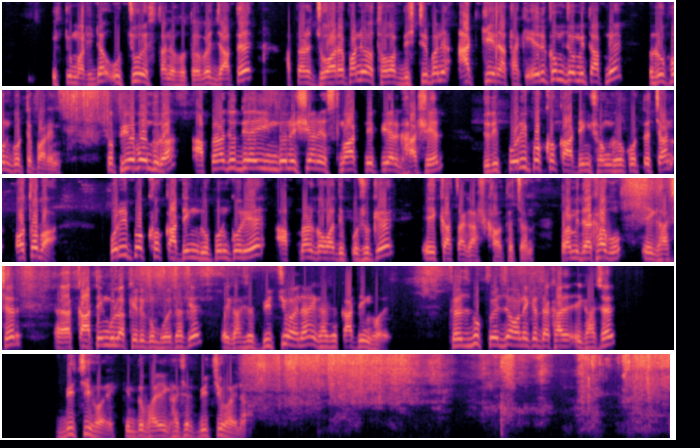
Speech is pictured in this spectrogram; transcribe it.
একটু মাটিটা উঁচু স্থানে হতে হবে যাতে আপনার জোয়ারের পানি অথবা বৃষ্টির পানি আটকে না থাকে, এরকম জমিতে আপনি রোপণ করতে পারেন। তো প্রিয় বন্ধুরা, আপনারা যদি এই ইন্দোনেশিয়ান স্মার্ট নেপিয়ার ঘাসের যদি পরিপক্ক কাটিং সংগ্রহ করতে চান অথবা পরিপক্ক কাটিং রোপণ করিয়ে আপনার গবাদি পশুকে এই কাঁচা ঘাস খাওয়াতে চান। তো আমি দেখাবো এই ঘাসের কাটিংগুলা কীরকম হয়ে থাকে। এই ঘাসের বিচি হয় না, এই ঘাসের কাটিং হয়। ফেসবুক পেজে অনেকে দেখা এই ঘাসের বিচি হয়, কিন্তু ভাই এই ঘাসের বিচি হয় না।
